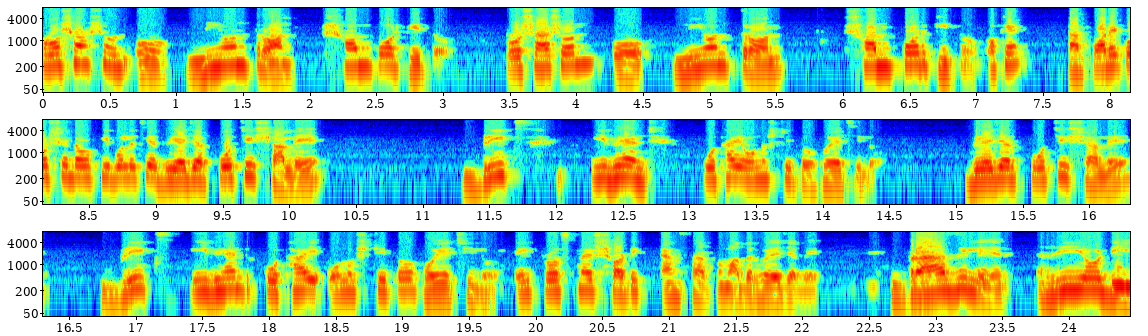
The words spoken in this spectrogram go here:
প্রশাসন ও নিয়ন্ত্রণ সম্পর্কিত, প্রশাসন ও নিয়ন্ত্রণ সম্পর্কিত ওকে তারপরে কোশ্চেন দেখো কি বলেছে? দুই সালে ব্রিক্স ইভেন্ট কোথায় অনুষ্ঠিত হয়েছিল? দুই সালে ব্রিক্স ইভেন্ট কোথায় অনুষ্ঠিত হয়েছিল? এই প্রশ্নের সঠিক অ্যান্সার তোমাদের হয়ে যাবে। ব্রাজিলের রিও ডি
